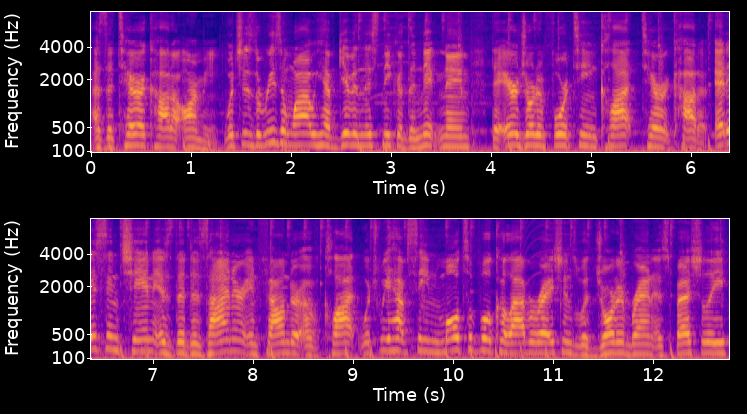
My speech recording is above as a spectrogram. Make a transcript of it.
as the Terracotta Army, which is the reason why we have given this sneaker the nickname the Air Jordan 14 Clot Terracotta. Edison Chen is the designer and founder of Clot, which we have seen multiple collaborations with Jordan brand, especially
